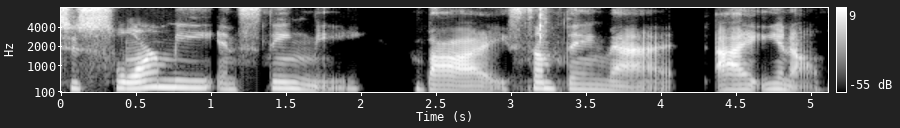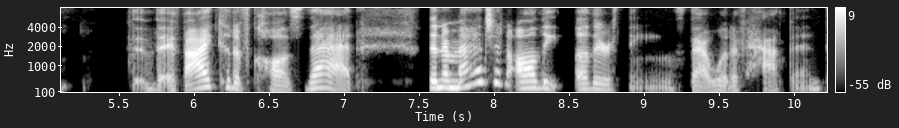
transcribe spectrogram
to swarm me and sting me by something that I, you know, if I could have caused that, then imagine all the other things that would have happened.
